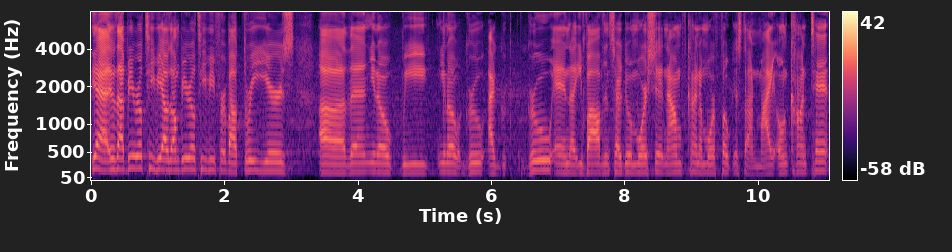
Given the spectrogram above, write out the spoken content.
Yeah, it was at B Real TV. I was on B Real TV for about three years. Uh, then you know we you know grew I grew and uh, evolved and started doing more shit. Now I'm kind of more focused on my own content.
